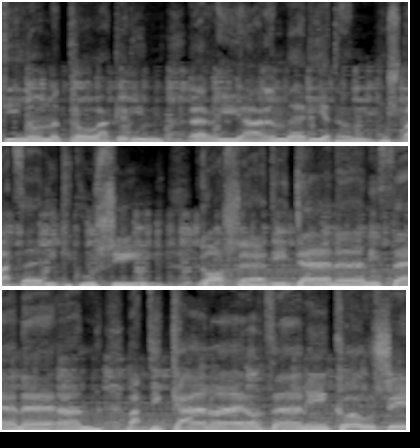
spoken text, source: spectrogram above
kilometroak egin. Herriaren begietan ospatzerik ikusi. Gose didenen izenean Vatikanoa erortzen ikusi.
